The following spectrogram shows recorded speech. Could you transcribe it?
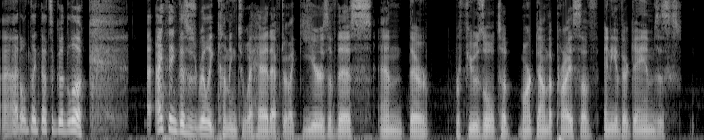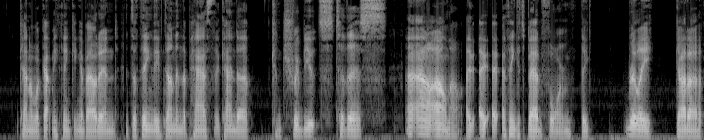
I don't think that's a good look. I think this is really coming to a head after like years of this, and their refusal to mark down the price of any of their games is kind of what got me thinking about it. And it's a thing they've done in the past that kind of contributes to this. I, I, don't, I don't know. I, I, I think it's bad form. They really gotta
